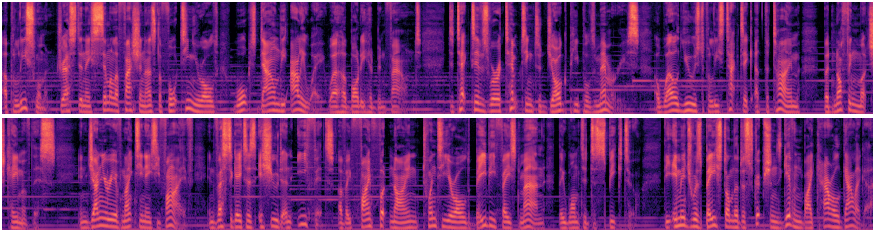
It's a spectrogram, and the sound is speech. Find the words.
a policewoman dressed in a similar fashion as the 14 year old walked down the alleyway where her body had been found. Detectives were attempting to jog people's memories, a well used police tactic at the time, but nothing much came of this. In January of 1985, investigators issued an e-fit of a 5'9, 20 year old baby faced man they wanted to speak to. The image was based on the descriptions given by Carol Gallagher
